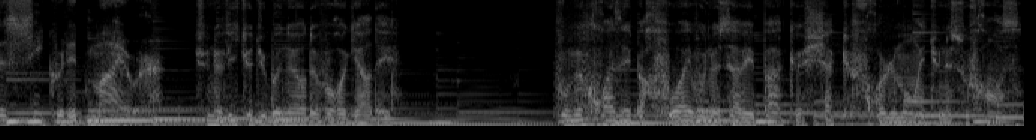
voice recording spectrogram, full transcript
a secret admirer. Je ne vis que du bonheur de vous regarder. Vous me croisez parfois et vous ne savez pas que chaque frôlement est une souffrance.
